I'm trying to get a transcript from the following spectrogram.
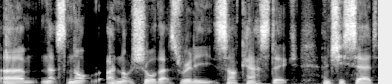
Um, that's not. I'm not sure that's really sarcastic." And she said.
